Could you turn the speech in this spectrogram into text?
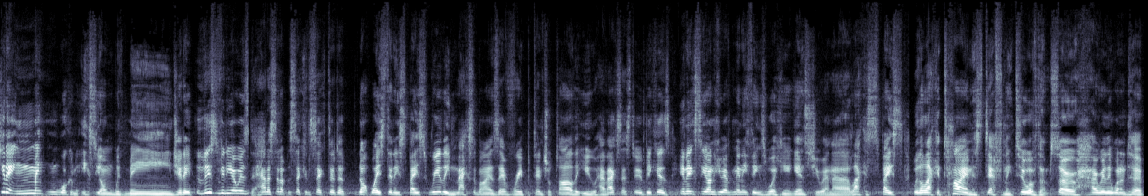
G'day mate and welcome to Ixion with me, JD. This video is how to set up the second sector to not waste any space, really maximize every potential tile that you have access to because in Ixion you have many things working against you and a lack of space with a lack of time is definitely two of them. So I really wanted to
